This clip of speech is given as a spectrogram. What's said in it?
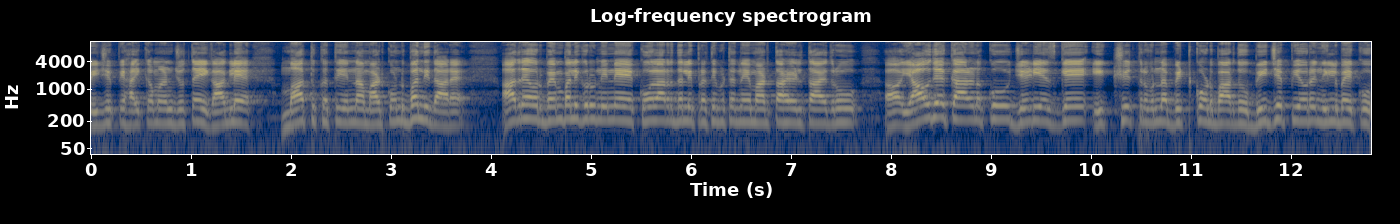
ಬಿ ಜೆ ಪಿ ಹೈಕಮಾಂಡ್ ಜೊತೆ ಈಗಾಗಲೇ ಮಾತುಕತೆಯನ್ನು ಮಾಡಿಕೊಂಡು ಬಂದಿದ್ದಾರೆ. ಆದರೆ ಅವ್ರ ಬೆಂಬಲಿಗರು ನಿನ್ನೆ ಕೋಲಾರದಲ್ಲಿ ಪ್ರತಿಭಟನೆ ಮಾಡ್ತಾ ಹೇಳ್ತಾ ಇದ್ರು. ಯಾವುದೇ ಕಾರಣಕ್ಕೂ ಜೆ ಡಿ ಎಸ್ಗೆ ಈ ಕ್ಷೇತ್ರವನ್ನು ಬಿಟ್ಕೊಡಬಾರ್ದು. ಬಿ ಜೆ ಪಿಯವರೇ ನಿಲ್ಲಬೇಕು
